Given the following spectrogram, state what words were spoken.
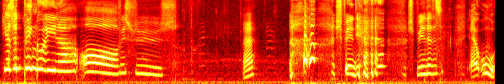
Hier sind Pinguine. Oh, wie süß. Hä? Spielen die. Spielen die das. Äh, uh,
